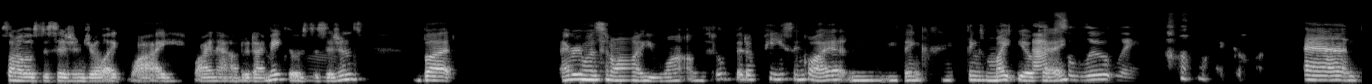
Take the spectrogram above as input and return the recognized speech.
some of those decisions you're like, why, why now did I make those mm. decisions? But every once in a while you want a little bit of peace and quiet and you think things might be okay. Absolutely. Oh my God and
